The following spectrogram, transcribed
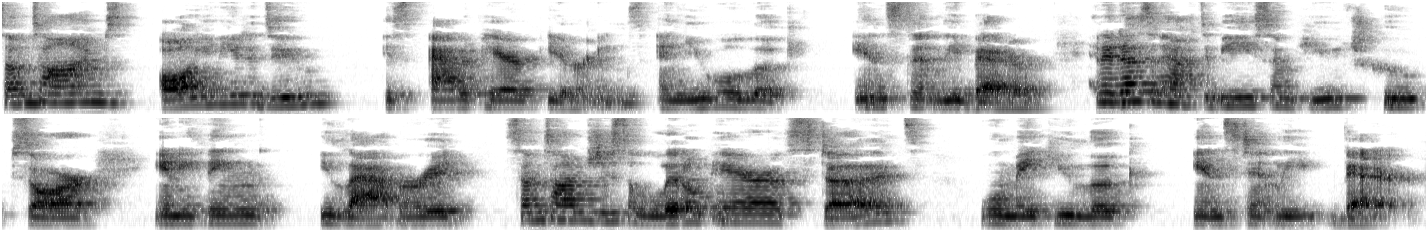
Sometimes all you need to do is add a pair of earrings and you will look instantly better. And it doesn't have to be some huge hoops or anything elaborate. Sometimes just a little pair of studs will make you look instantly better.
